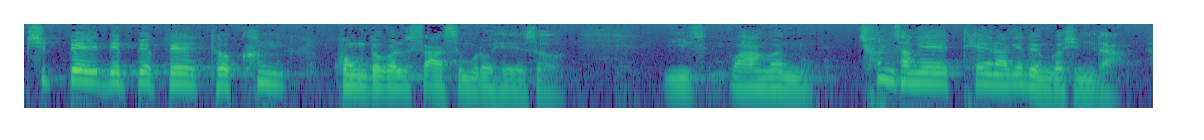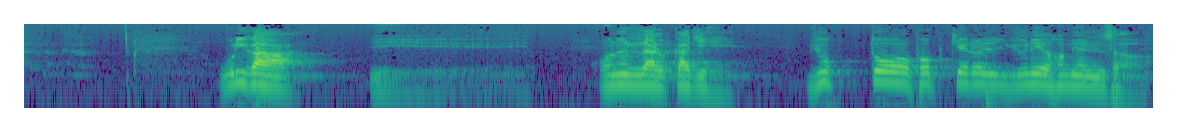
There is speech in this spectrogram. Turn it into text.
십배 몇백 배 더 큰 공덕을 쌓았으므로 해서 이 왕은 천상에 태어나게 된 것입니다. 우리가 오늘날까지 육도 법계를 윤회하면서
